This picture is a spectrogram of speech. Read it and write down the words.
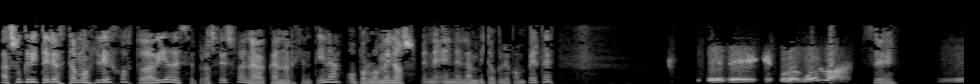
¿A su criterio estamos lejos todavía de ese proceso en, acá en Argentina? ¿O por lo menos en, en el ámbito que le compete? ¿De, que el fútbol vuelva? Sí. Mm,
